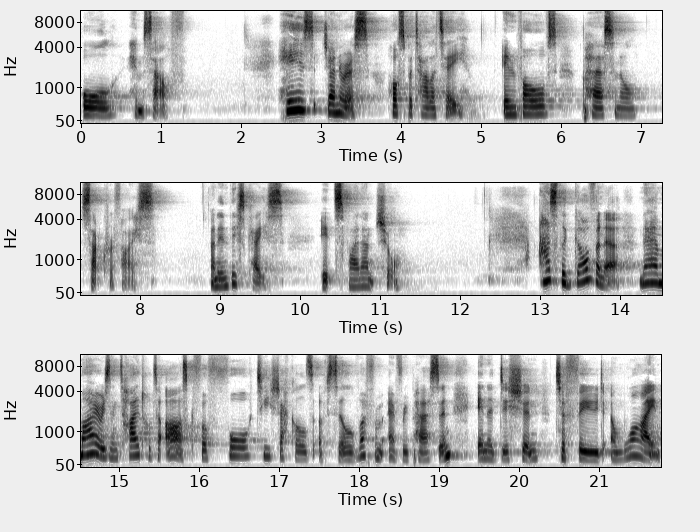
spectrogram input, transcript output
all himself. His generous hospitality involves personal sacrifice. And in this case, it's financial. As the governor, Nehemiah is entitled to ask for 40 shekels of silver from every person, in addition to food and wine.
